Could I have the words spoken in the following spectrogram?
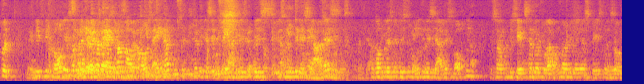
Gut, die, die Frage ist, ob man den Zeitraum auch er wird jetzt bis, bis, bis Mitte des Jahres und ob wir das nicht bis zum Ende des Jahres machen. Das haben bis jetzt sind wir vor Anmeldungen erst gewesen. Also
